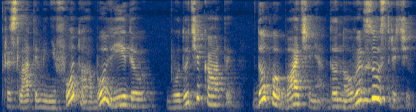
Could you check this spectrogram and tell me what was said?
Прислати мені фото або відео. Буду чекати. До побачення, до нових зустрічей!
